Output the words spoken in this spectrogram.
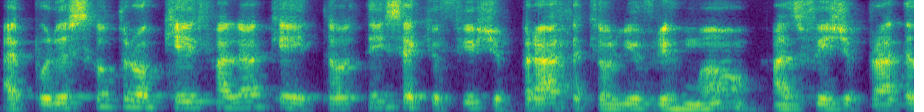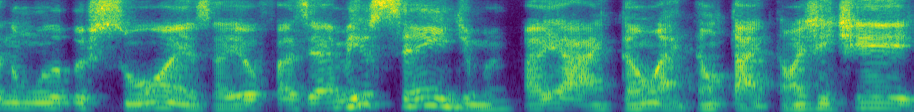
Aí por isso que eu troquei e falei, ok, então tem esse aqui, o Fios de Prata, que é o livro irmão, mas o Fios de Prata é no mundo dos sonhos. Aí eu fazia, é meio Sandman. Aí, ah, então, ah, então tá, então a gente.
